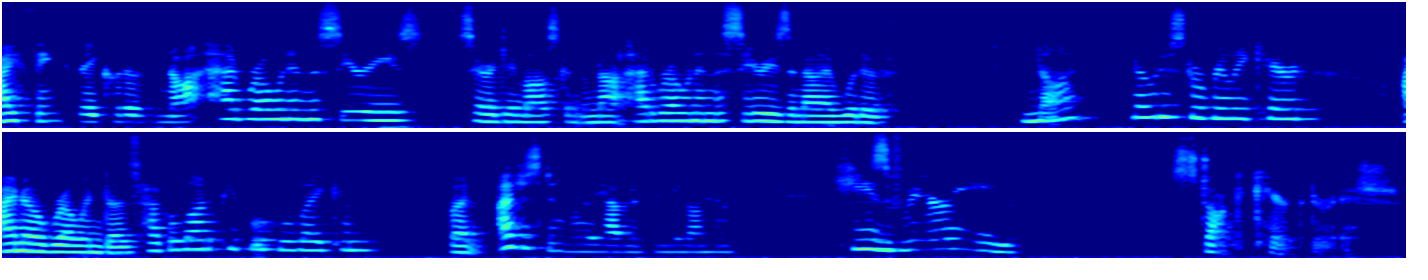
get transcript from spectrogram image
I think they could have not had Rowan in the series. Sarah J. Maas could have not had Rowan in the series, and I would have not noticed or really cared. I know Rowan does have a lot of people who like him, but I just didn't really have an opinion on him. He's very stock character ish.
